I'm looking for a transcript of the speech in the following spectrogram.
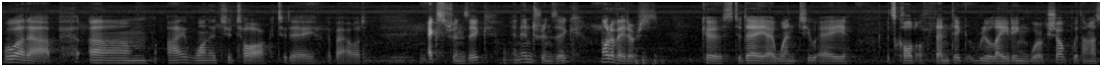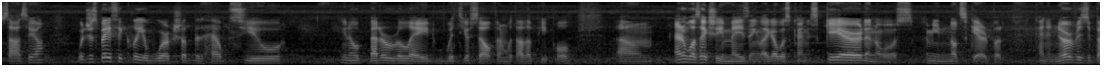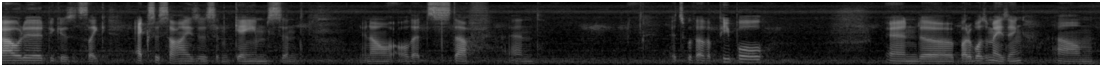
What up? Um, I wanted to talk today about extrinsic and intrinsic motivators. Because today I went to a it's called authentic relating workshop with Anastasia which is basically a workshop that helps you you know better relate with yourself and with other people. Um, and it was actually amazing. Like I was kind of scared and I was I mean not scared but kind of nervous about it because it's like exercises and games and you know all that stuff. And it's with other people. And uh, but it was amazing. Um,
